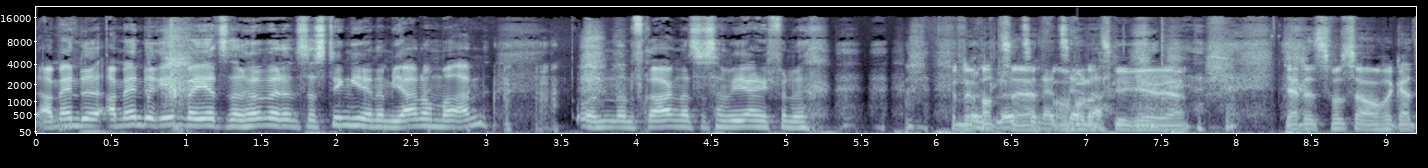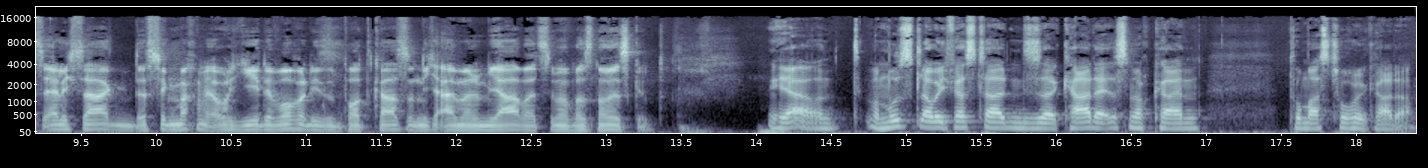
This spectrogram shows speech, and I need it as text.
Am Ende, am Ende reden wir jetzt, dann hören wir uns das Ding hier in einem Jahr nochmal an und, und fragen uns, was haben wir eigentlich für eine, für eine Rotze von uns gegeben. Ja. ja, das muss ja auch ganz ehrlich sagen. Deswegen machen wir auch jede Woche diesen Podcast und nicht einmal im Jahr, weil es immer was Neues gibt. Ja, und man muss, glaube ich, festhalten, dieser Kader ist noch kein Thomas Tuchel-Kader.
